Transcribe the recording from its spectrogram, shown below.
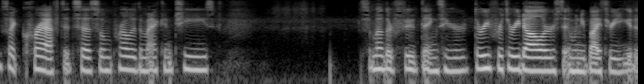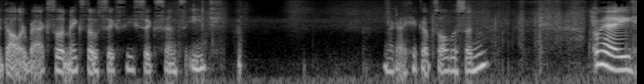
looks like Kraft it says, so probably the mac and cheese. Some other food things here. Three for three dollars, and when you buy three, you get a dollar back. So that makes those 66 cents each. I got hiccups all of a sudden. Okay,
